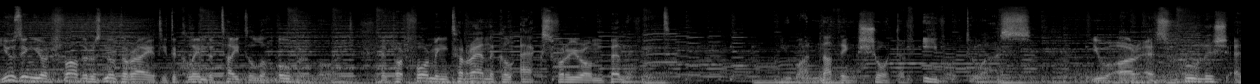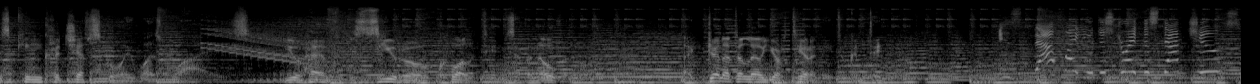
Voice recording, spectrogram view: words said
Using your father's notoriety to claim the title of Overlord and performing tyrannical acts for your own benefit. You are nothing short of evil to us. You are as foolish as King Krichevskoy was wise. You have zero qualities of an Overlord. I cannot allow your tyranny to continue. Is that why you destroyed the statues?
